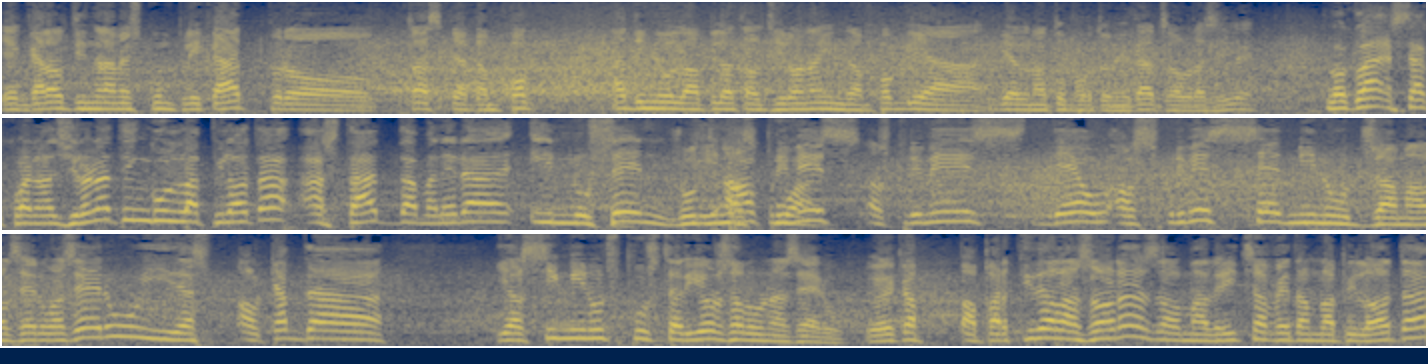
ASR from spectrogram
i encara ho tindrà més complicat però clar, és que tampoc ha tingut la pilota al Girona i tampoc li ha, li ha donat oportunitats al brasiler Però clar, és que quan el Girona ha tingut la pilota ha estat de manera innocent, innocua. els primers, els primers 10, els primers 7 minuts amb el 0 a 0 i des, al cap de i els 5 minuts posteriors a l'1 0 jo crec que a partir d'aleshores el Madrid s'ha fet amb la pilota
